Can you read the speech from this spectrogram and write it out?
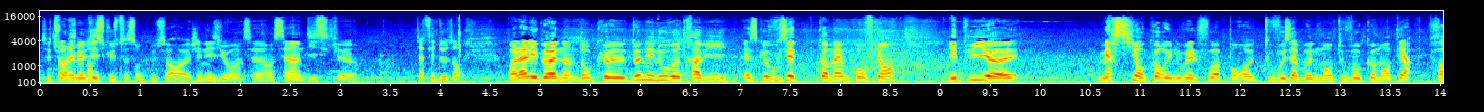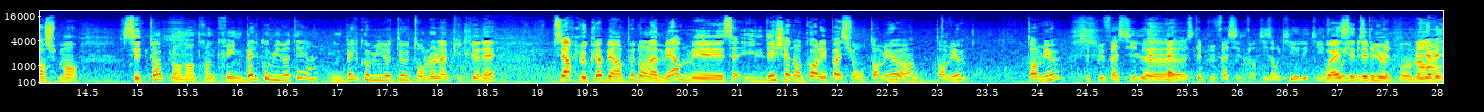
C'est toujours Non, les mêmes pas. excuses de toute façon que nous sort euh, Genesio. hein. C'est- C'est un disque. euh, Ça fait deux ans. Voilà les gones, donc euh, donnez-nous votre avis. Est-ce que vous êtes quand même confiant? Et puis, euh, merci encore une nouvelle fois pour euh, tous vos abonnements, tous vos commentaires. Franchement, c'est top. Là, on est en train de créer une belle communauté. hein. Une belle communauté autour de l'Olympique lyonnais. Certes, le club est un peu dans la merde, mais ça- il déchaîne encore les passions. Tant mieux, hein. tant mieux. Tant mieux. C'est plus facile. euh, c'était plus facile quand ils enquillaient l'équipe. Ouais, Oui, c'était mieux. Mais, y avait,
